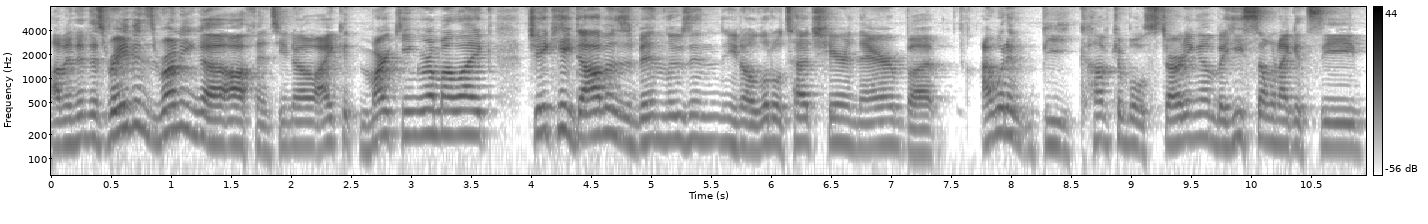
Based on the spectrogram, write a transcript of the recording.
Um, and then this Ravens running uh, offense, you know, I could Mark Ingram I like. J.K. Dobbins has been losing, you know, a little touch here and there, but I wouldn't be comfortable starting him. But he's someone I could see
